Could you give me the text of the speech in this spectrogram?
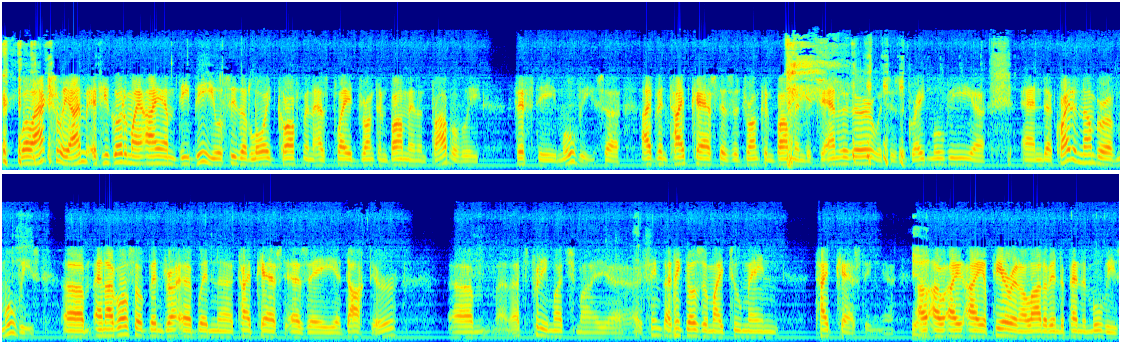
well, actually, I'm. If you go to my IMDb, you'll see that Lloyd Kaufman has played drunken bum in probably 50 movies. Uh, I've been typecast as a drunken bum in The Janitor, which is a great movie, uh, and uh, quite a number of movies. Um, and I've also been uh, been uh, typecast as a uh, doctor. Um, that's pretty much my. Uh, I think I think those are my two main typecasting. Uh, Yeah. I, I, I appear in a lot of independent movies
